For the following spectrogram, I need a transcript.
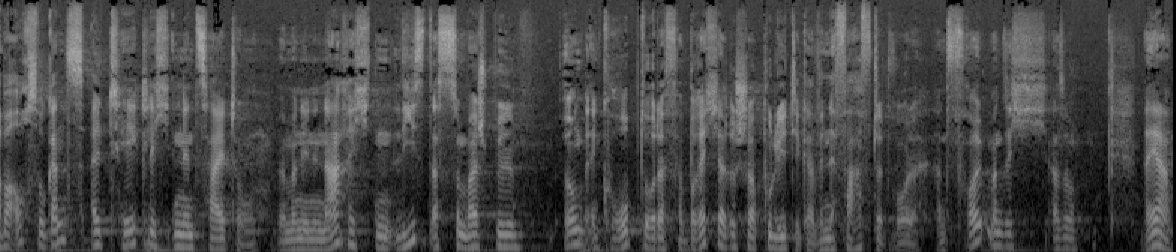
Aber auch so ganz alltäglich in den Zeitungen, wenn man in den Nachrichten liest, dass zum Beispiel irgendein korrupter oder verbrecherischer Politiker, wenn er verhaftet wurde, dann freut man sich, also, naja,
